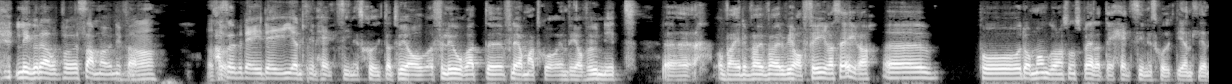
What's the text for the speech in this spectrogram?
ligger där på samma ungefär. Ja. Alltså, alltså det, är, det är egentligen helt sinnessjukt att vi har förlorat eh, fler matcher än vi har vunnit. Eh, och vad är, det, vad, vad är det vi har? Fyra segrar eh, på de omgångarna som spelat. Det är helt sinnessjukt egentligen.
